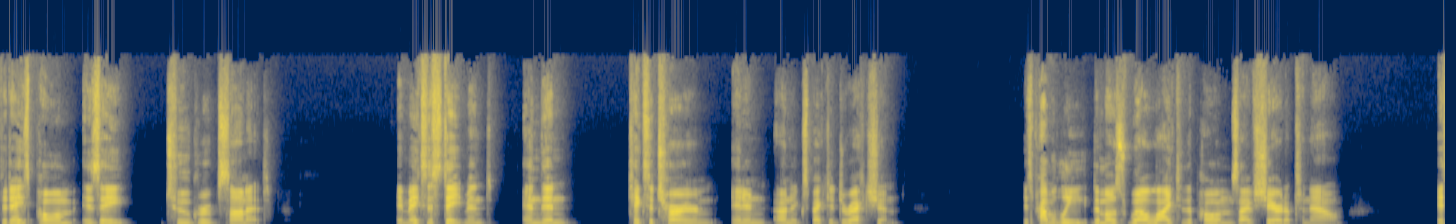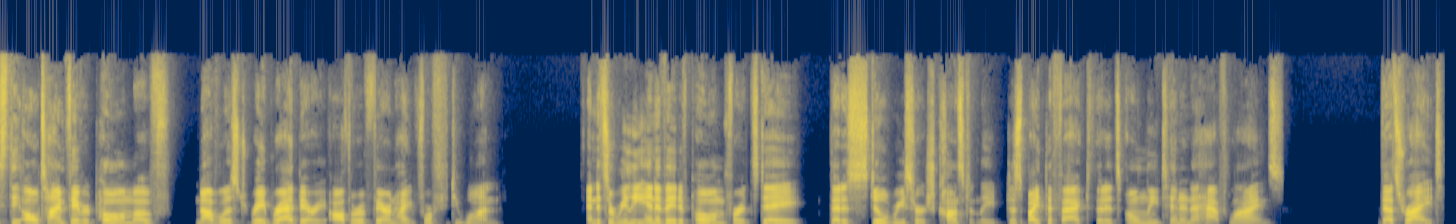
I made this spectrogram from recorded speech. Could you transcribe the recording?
Today's poem is a two group sonnet. It makes a statement and then takes a turn in an unexpected direction. It's probably the most well liked of the poems I've shared up to now. It's the all time favorite poem of novelist Ray Bradbury, author of Fahrenheit 451. And it's a really innovative poem for its day that is still researched constantly, despite the fact that it's only 10 and a half lines. That's right,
